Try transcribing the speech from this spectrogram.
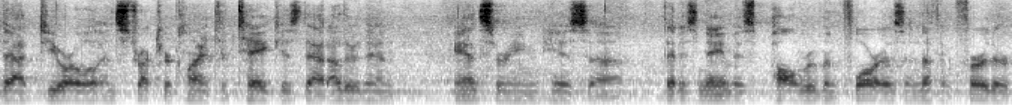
that you will instruct your client to take is that other than answering his uh, that his name is Paul Ruben Flores and nothing further,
